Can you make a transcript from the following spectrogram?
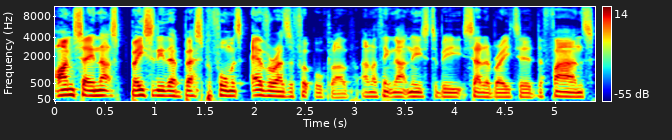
I'm saying that's basically their best performance ever as a football club, and I think that needs to be celebrated. The fans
